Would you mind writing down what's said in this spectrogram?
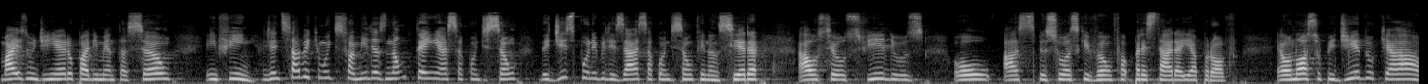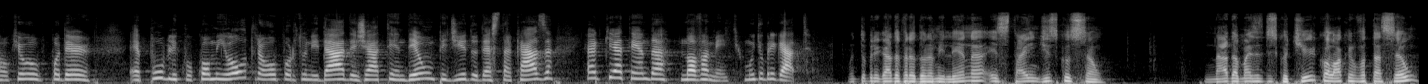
mais um dinheiro para alimentação, enfim. A gente sabe que muitas famílias não têm essa condição de disponibilizar essa condição financeira aos seus filhos ou às pessoas que vão prestar aí a prova. É o nosso pedido que, a, que o Poder é, Público, como em outra oportunidade, já atendeu um pedido desta casa, é que atenda novamente. Muito obrigada. Muito obrigado, vereadora Milena. Está em discussão. Nada mais a discutir, coloca em votação.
